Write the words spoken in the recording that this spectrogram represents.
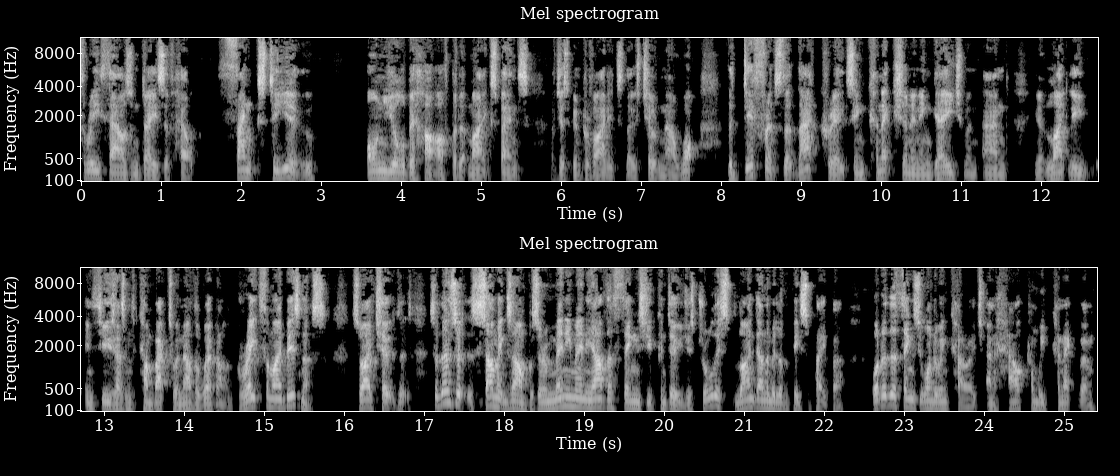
3,000 days of help. Thanks to you on your behalf, but at my expense, have just been provided to those children. Now, what the difference that that creates in connection and engagement and you know, likely enthusiasm to come back to another webinar. Great for my business. So I've chosen. So those are some examples. There are many, many other things you can do. Just draw this line down the middle of the piece of paper. What are the things you want to encourage, and how can we connect them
